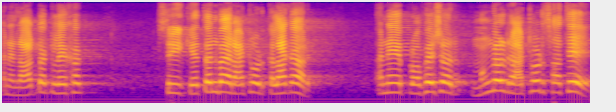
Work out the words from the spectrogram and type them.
અને નાટક લેખક, શ્રી કેતનભાઈ રાઠોડ કલાકાર અને પ્રોફેસર મંગલ રાઠોડ સાથે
